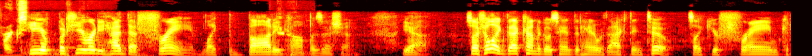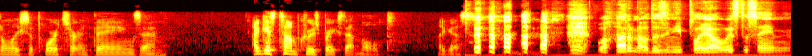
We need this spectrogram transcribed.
Parks. He but he already had that frame, like the body composition. Yeah. So I feel like that kind of goes hand in hand with acting too. It's like your frame can only support certain things, and I guess Tom Cruise breaks that mold. I guess. well i don't know doesn't he play always the same i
